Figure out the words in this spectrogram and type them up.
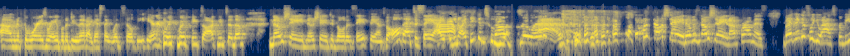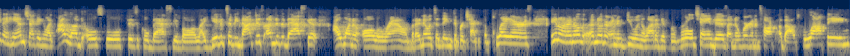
Um, and if the Warriors were able to do that, I guess they would still be here. we would be talking to them. No shade, no shade to Golden State fans, but all that to say, I you know I think it's who Don't you ask. it. was no shade. It was no shade. I promise. But I think it's who you ask. For me, the hand checking, like I loved old school physical basketball. Like give it to me, not just under the basket. I want it all around. But I know it's a thing to protect the players. You know, and I know I know they're doing a lot of different rule changes. I know we're going to talk about flopping.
